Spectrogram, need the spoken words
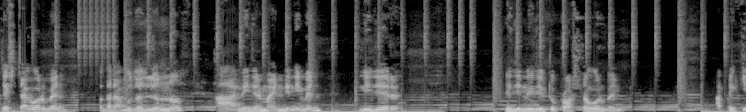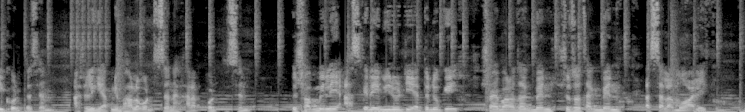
চেষ্টা করবেন কথাটা বোঝার জন্য, আর নিজের মাইন্ডে নিবেন, নিজের, নিজে নিজে একটু প্রশ্ন করবেন, আপনি কি করতেছেন, আসলে কি আপনি ভালো করতেছেন না খারাপ করতেছেন? তো সব মিলিয়ে আজকের এই ভিডিওটি এতটুকুই। সবাই ভালো থাকবেন সুস্থ থাকবেন। আসসালামু আলাইকুম।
